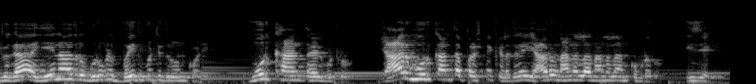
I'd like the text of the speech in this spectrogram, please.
ಇವಾಗ ಏನಾದ್ರೂ ಗುರುಗಳು ಬೈದ್ ಬಿಟ್ಟಿದ್ರು ಅನ್ಕೊಳ್ಳಿ. ಮೂರ್ಖ ಅಂತ ಹೇಳ್ಬಿಟ್ರು. ಯಾರು ಮೂರ್ಖ ಅಂತ ಪ್ರಶ್ನೆ ಕೇಳಿದ್ರೆ ಯಾರು ನಾನಲ್ಲ ನಾನಲ್ಲ ಅನ್ಕೊಂಡ್ಬಿಡೋರು. ಈಸಿಯಾಗಿ.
